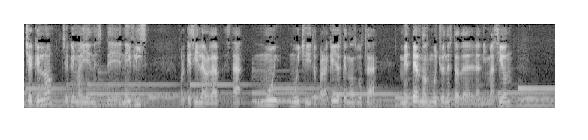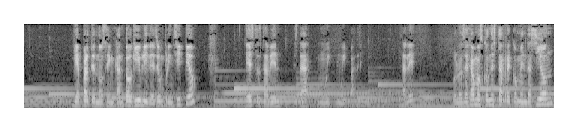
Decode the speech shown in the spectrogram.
chequenlo, chequenlo ahí en este Netflix. Porque sí, la verdad está muy, muy chido. Para aquellos que nos gusta meternos mucho en esto de la animación. Y aparte nos encantó Ghibli desde un principio. Esto está bien, está muy, muy padre. ¿Sale? Pues los dejamos con esta recomendación.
